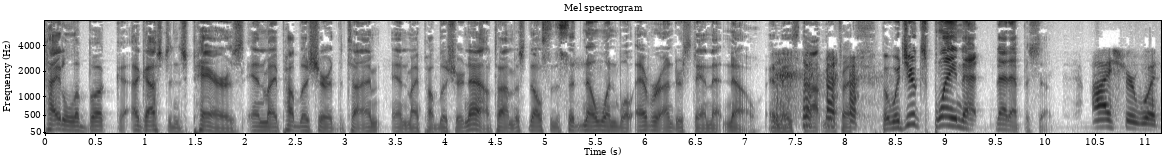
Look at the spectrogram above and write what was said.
title a book Augustine's Pears, and my publisher at the time, and my publisher now, Thomas Nelson, said no one will ever understand that. No, and they stopped me from. But would you explain that that episode? I sure would.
